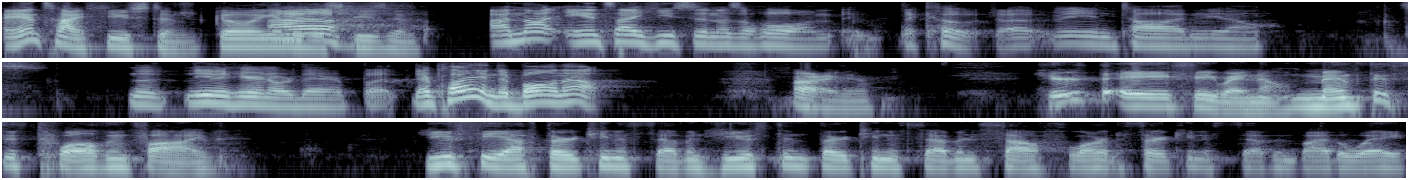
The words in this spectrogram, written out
anti-Houston going into the Ah, season. I'm not anti Houston as a whole. I'm the coach. I mean, Todd, you know, it's neither here nor there, but they're playing. They're balling out. All right. Here's the AAC right now. Memphis is 12 and 5. UCF 13 and 7. Houston 13 and 7. South Florida 13 and 7. By the way,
